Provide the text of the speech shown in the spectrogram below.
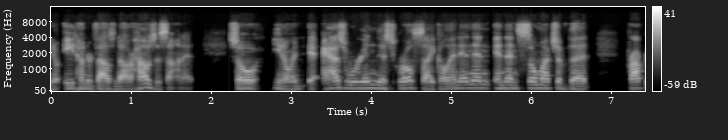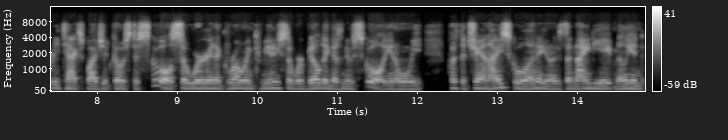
you know $800,000 houses on it. So, you know, and as we're in this growth cycle and, and then and then so much of the property tax budget goes to schools. So we're in a growing community. So we're building a new school. You know, when we put the Chan High School in, you know, it's a $98 million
